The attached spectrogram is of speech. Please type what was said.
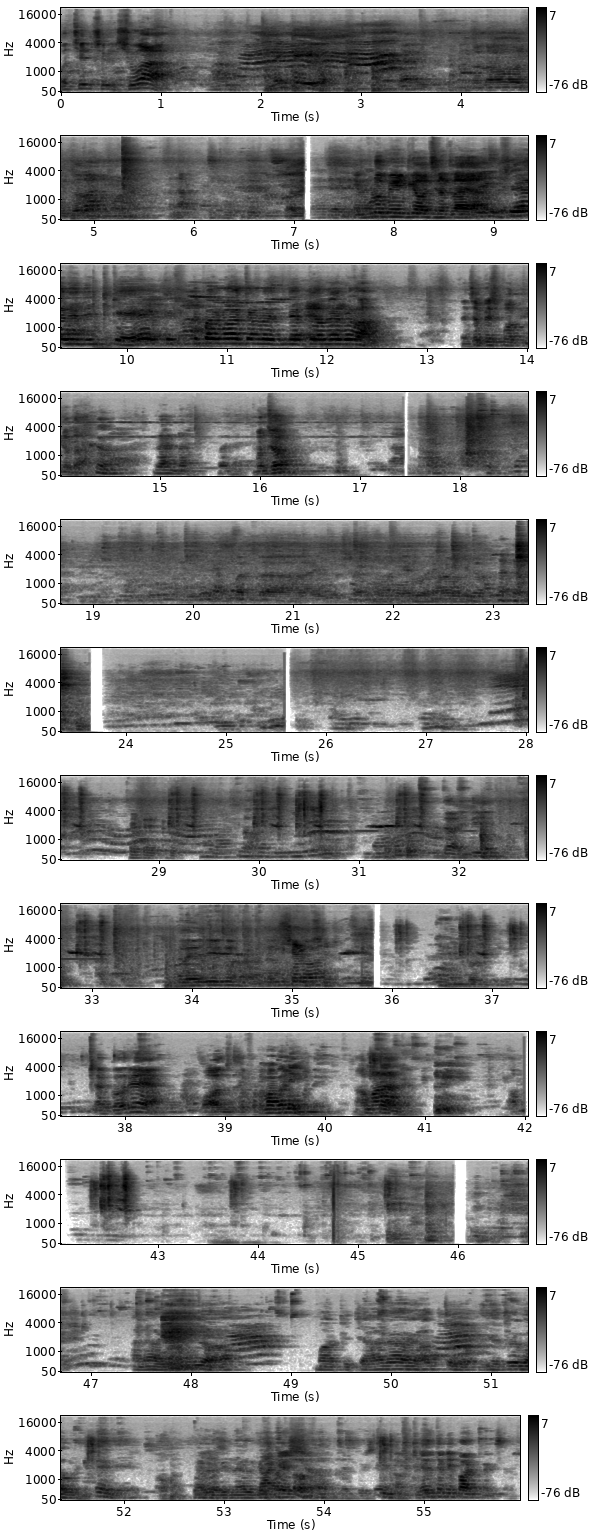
వచ్చింది శివ ఇప్పుడు మీ ఇంటికి వచ్చినట్లా ఇంటికి కృష్ణ పరమాత్మలో వచ్చినట్టు మీరు నేను చెప్పేసి పోతుంది కదా రండి కొంచెం ఇది గౌరీ వాళ్ళు అమ్మా అలా ఇంట్లో మాకు చాలా హక్కులు ఎదురుగా ఉండేది వాళ్ళకి నాగేష్ నలుగురు హెల్త్ డిపార్ట్మెంట్ సార్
